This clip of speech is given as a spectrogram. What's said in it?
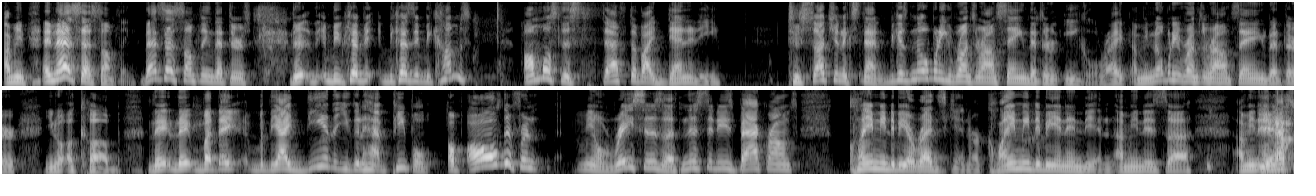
I mean, and that says something. That says something that there's there because because it becomes almost this theft of identity to such an extent because nobody runs around saying that they're an eagle, right? I mean, nobody runs around saying that they're, you know, a cub. They they but they but the idea that you can have people of all different, you know, races, ethnicities, backgrounds claiming to be a redskin or claiming to be an Indian. I mean, is uh, I mean, and that's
